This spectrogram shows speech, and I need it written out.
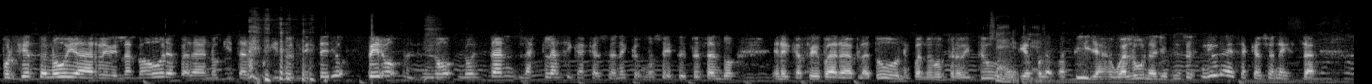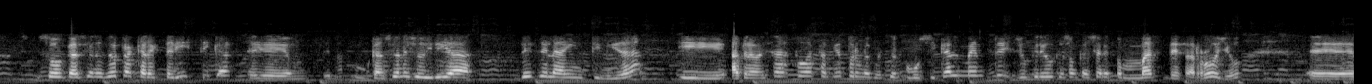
por cierto no voy a revelarlo ahora para no quitar un poquito el misterio, pero no, no están las clásicas canciones que, no sé, estoy pensando en el café para Platón, cuando contra 21, el tiempo las pastillas, Agua Luna, yo pienso, ni una de esas canciones está. Son canciones de otras características, eh, canciones yo diría desde la intimidad y atravesadas todas también por una cuestión musicalmente, yo creo que son canciones con más desarrollo. Eh,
